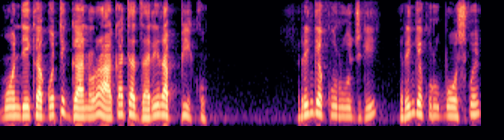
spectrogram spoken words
Mhondi ikagoti gano rahakatadzarira piko. Ringe kurudyi ringe kuruboshwe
